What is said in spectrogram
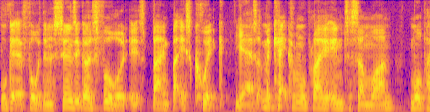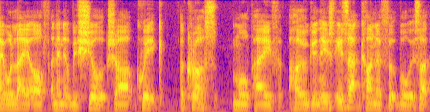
We'll get it forward, and as soon as it goes forward, it's bang, but it's quick. Yeah. So McEachran will play it into someone. Maupay will lay it off, and then it'll be short, sharp, quick across Maupay, Hogan. It's, it's that kind of football. It's like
